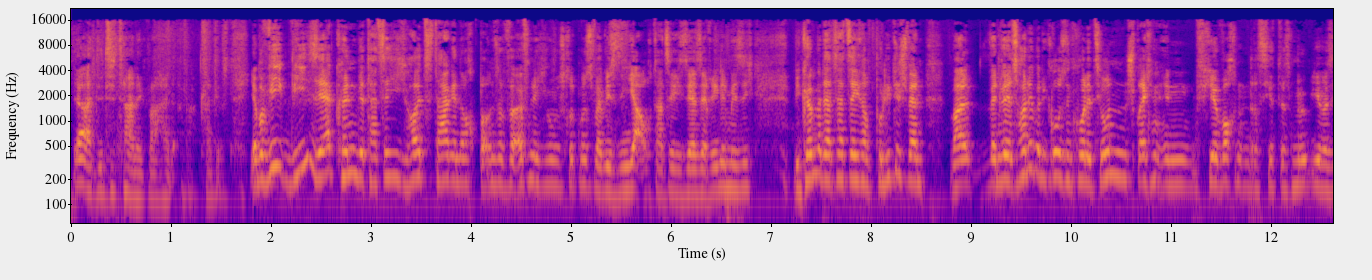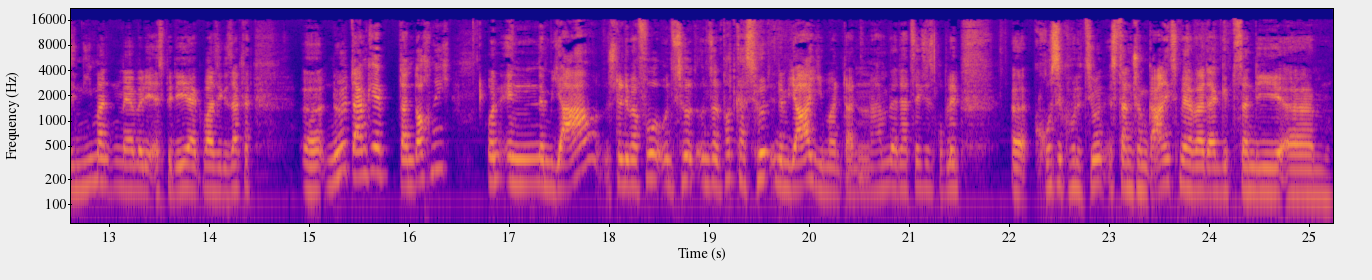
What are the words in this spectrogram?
Ja, die Titanic war halt einfach grandios. Ja, aber wie, wie sehr können wir tatsächlich heutzutage noch bei unserem Veröffentlichungsrhythmus, weil wir sind ja auch tatsächlich sehr, sehr regelmäßig, wie können wir da tatsächlich noch politisch werden? Weil, wenn wir jetzt heute über die großen Koalitionen sprechen, in vier Wochen interessiert das möglicherweise niemanden mehr, weil die SPD ja quasi gesagt hat, äh, nö, danke, dann doch nicht. Und in einem Jahr, stell dir mal vor, uns hört, unseren Podcast hört in einem Jahr jemand, dann haben wir tatsächlich das Problem, äh, große Koalition ist dann schon gar nichts mehr, weil da gibt's dann die, ähm,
